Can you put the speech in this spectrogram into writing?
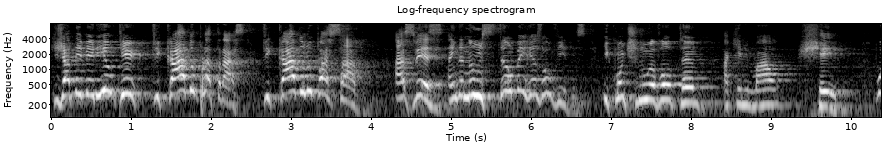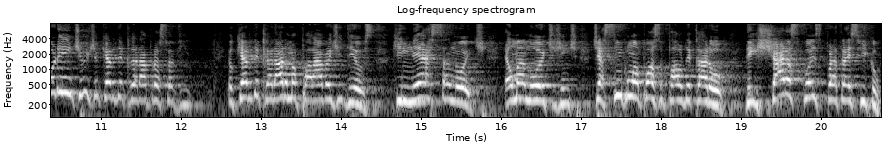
que já deveriam ter ficado para trás, ficado no passado, às vezes ainda não estão bem resolvidas e continua voltando aquele mau cheiro. Porém, hoje eu quero declarar para a sua vida eu quero declarar uma palavra de Deus, que nessa noite, é uma noite, gente, de assim como o apóstolo Paulo declarou, deixar as coisas que para trás ficam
